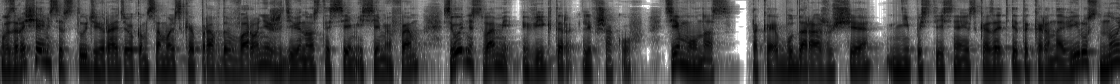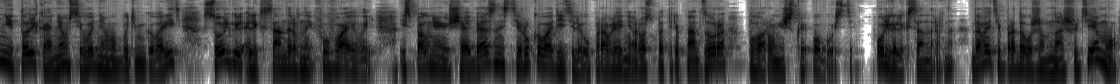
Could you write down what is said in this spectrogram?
Возвращаемся в студию радио «Комсомольская правда» в Воронеже, 97,7 FM. эм. Сегодня с вами Виктор Левшаков. Тема у нас такая будоражущая, не постесняюсь сказать, это коронавирус, но не только о нем сегодня мы будем говорить с Ольгой Александровной Фуфаевой, исполняющей обязанности руководителя управления Роспотребнадзора по Воронежской области. Ольга Александровна, давайте продолжим нашу тему.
